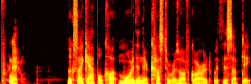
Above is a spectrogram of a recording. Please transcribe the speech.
For now. Looks like Apple caught more than their customers off guard with this update.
